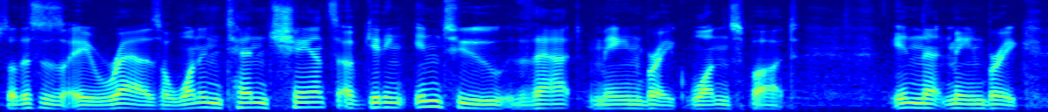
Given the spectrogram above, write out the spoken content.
So this is a res, a 1 in 10 chance of getting into that main break, one spot in that main break,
